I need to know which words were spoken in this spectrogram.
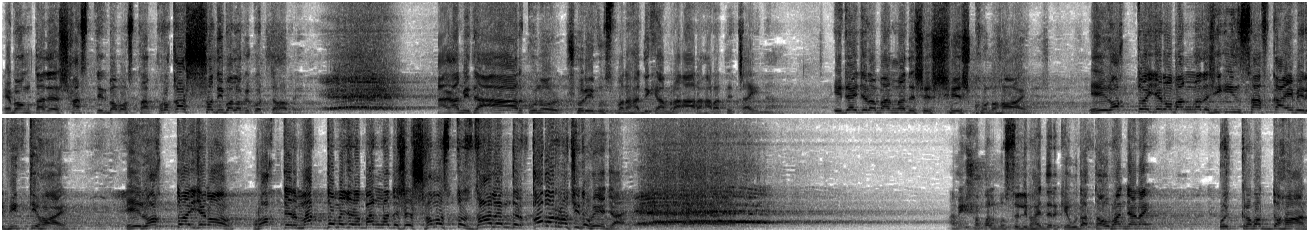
এবং তাদের শাস্তির ব্যবস্থা প্রকাশ্য দিবালকে করতে হবে। আগামীতে আর কোন শরীফ উসমান হাদিকে আমরা আর হারাতে চাই না। এটাই যেন বাংলাদেশের শেষ খুন হয়। এই রক্তই যেন বাংলাদেশে ইনসাফ কায়েমের ভিত্তি হয়। এই রক্তই যেন রক্তের মাধ্যমে যেন বাংলাদেশের সমস্ত জালেমদের কবর রচিত হয়ে যায়। আমি সকল মুসলিম ভাইদেরকে উদাত্ত আহ্বান জানাই, ঐক্যবদ্ধ হন।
